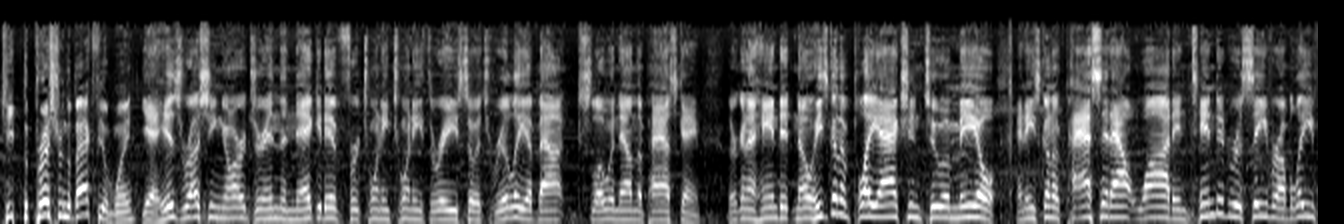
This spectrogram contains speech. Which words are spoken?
keep the pressure in the backfield, Wayne. Yeah, his rushing yards are in the negative for 2023, so it's really about slowing down the pass game. They're going to hand it. No, he's going to play action to Emil, and he's going to pass it out wide. Intended receiver, I believe,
